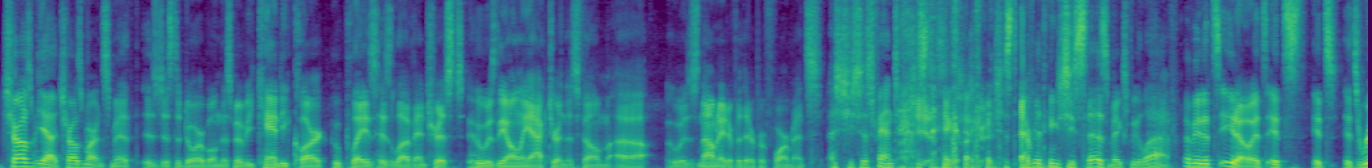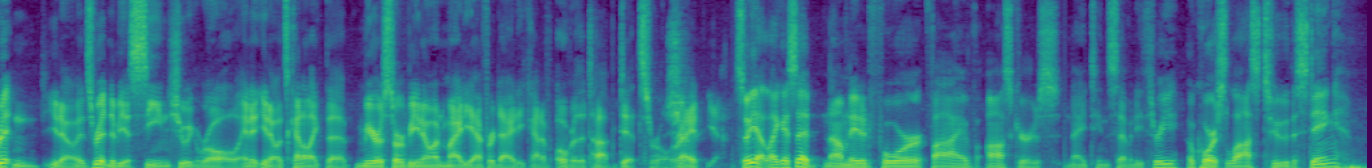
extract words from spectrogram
Charles, yeah, Charles Martin Smith is just adorable in this movie. Candy Clark, who plays his love interest, who was the only actor in this film uh, who was nominated for their performance. Uh, she's just fantastic. She's like, just everything she says makes me laugh. I mean, it's you know, it's it's it's it's written, you know, it's written to be a scene chewing role, and it, you know, it's kind of like the Mira Sorvino and Mighty Aphrodite kind of over the top ditz role, right? yeah. So yeah, like I said, nominated for five Oscars, 1973. Of course, lost to The Sting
